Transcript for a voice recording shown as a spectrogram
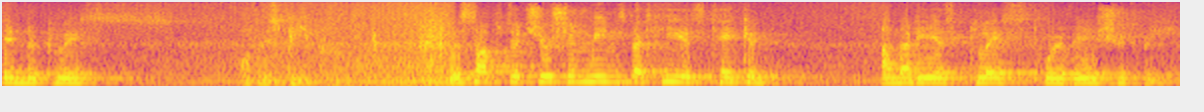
in the place of his people. The substitution means that he is taken and that he is placed where they should be.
